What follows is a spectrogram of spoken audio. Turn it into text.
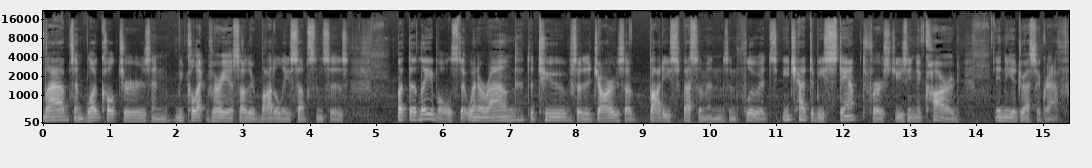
labs and blood cultures, and we collect various other bodily substances. But the labels that went around the tubes or the jars of body specimens and fluids each had to be stamped first using the card in the addressograph.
